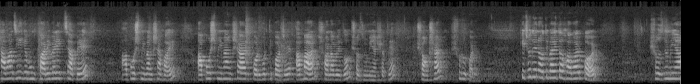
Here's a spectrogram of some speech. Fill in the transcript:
সামাজিক এবং পারিবারিক চাপে আপোষ মীমাংসা হয়। আপোষ মীমাংসার পরবর্তী পর্যায়ে আবার সনা বেগম, সজনু মিয়ার সাথে সংসার শুরু করেন। কিছুদিন অতিবাহিত হওয়ার পর সজনু মিয়া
